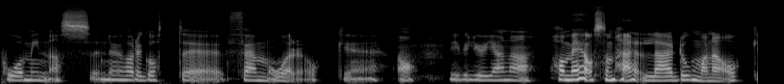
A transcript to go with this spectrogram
påminnas? Nu har det gått eh, fem år och eh, ja, vi vill ju gärna ha med oss de här lärdomarna och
